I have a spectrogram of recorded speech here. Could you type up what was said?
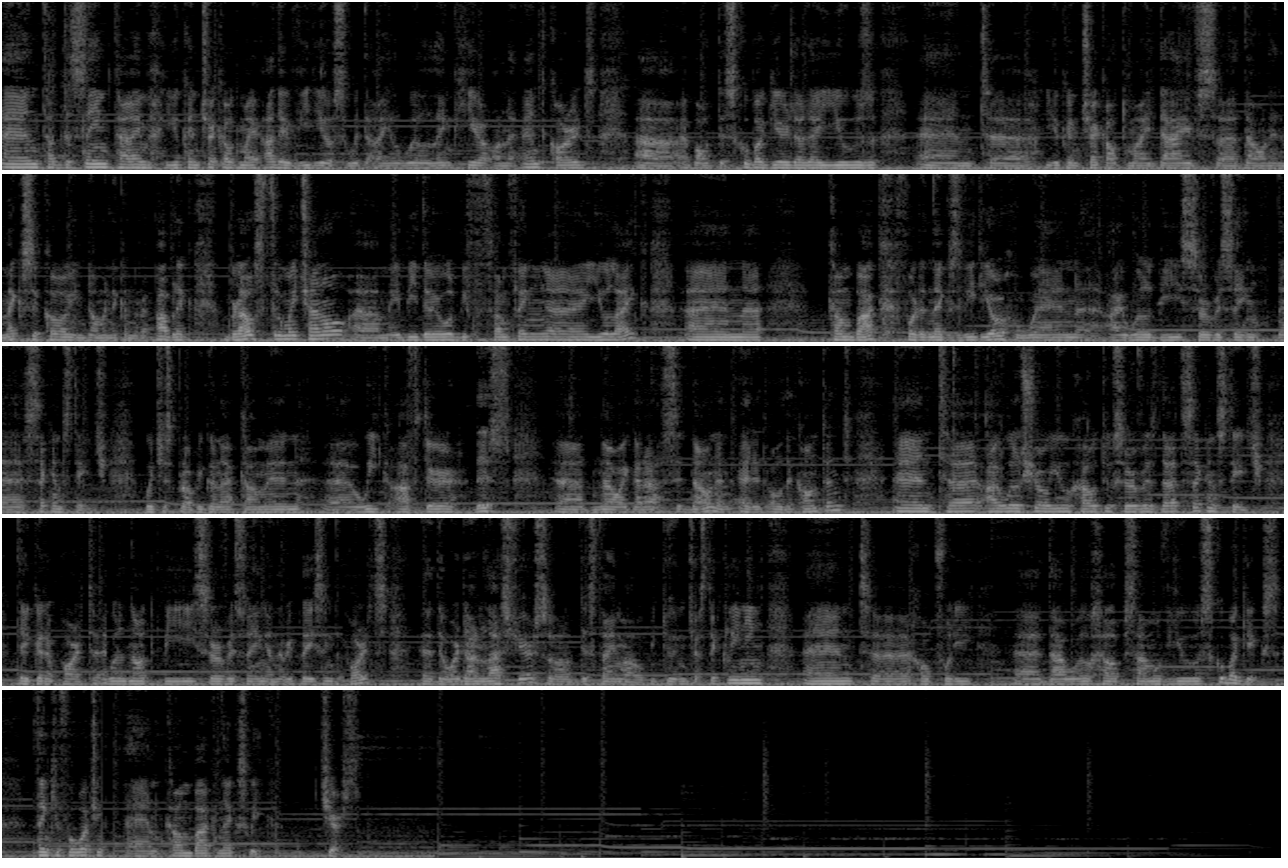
And at the same time you can check out my other videos with I will link here on the end cards about the scuba gear that I use. And uh, you can check out my dives uh, down in Mexico in Dominican Republic. Browse through my channel. Uh, maybe there will be something uh, you like. And uh, come back for the next video when I will be servicing the second stage which is probably gonna come in a week after this. Uh, now I gotta sit down and edit all the content and I will show you how to service that second stage take it apart. I will not be servicing and replacing the parts. Uh, they were done last year, so this time I'll be doing just a cleaning and uh, hopefully uh, that will help some of you scuba gigs. Thank you for watching and come back next week. Cheers.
